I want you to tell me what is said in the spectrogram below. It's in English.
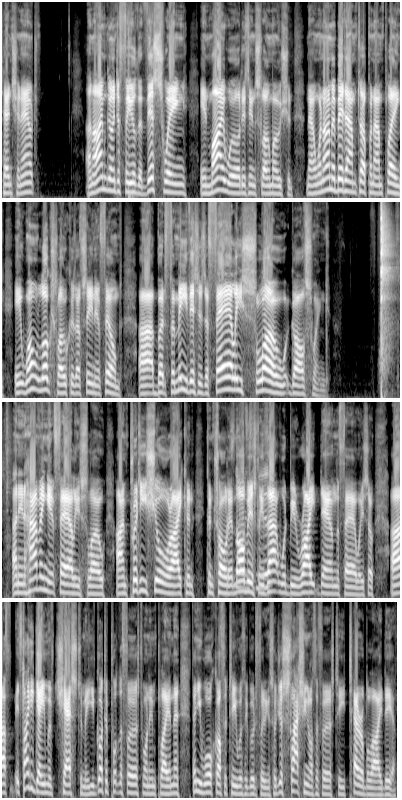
tension out, and I'm going to feel that this swing in my world is in slow motion. Now, when I'm a bit amped up and I'm playing, it won't look slow because I've seen it filmed. Uh, but for me, this is a fairly slow golf swing. And in having it fairly slow, I'm pretty sure I can control it. And obviously, that would be right down the fairway. So uh, it's like a game of chess to me. You've got to put the first one in play, and then, then you walk off the tee with a good feeling. So just slashing off the first tee, terrible idea.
